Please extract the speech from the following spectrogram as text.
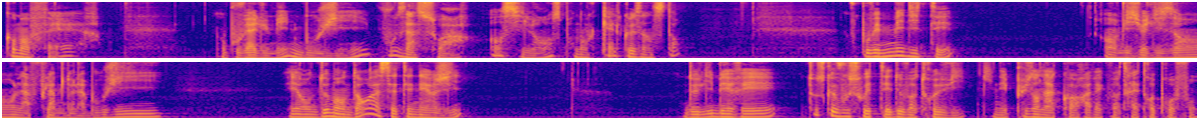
Comment faire? Vous pouvez allumer une bougie, vous asseoir en silence pendant quelques instants. Vous pouvez méditer en visualisant la flamme de la bougie et en demandant à cette énergie de libérer tout ce que vous souhaitez de votre vie qui n'est plus en accord avec votre être profond.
